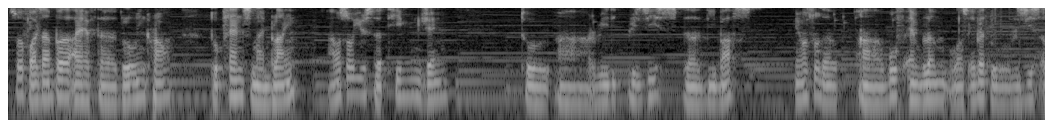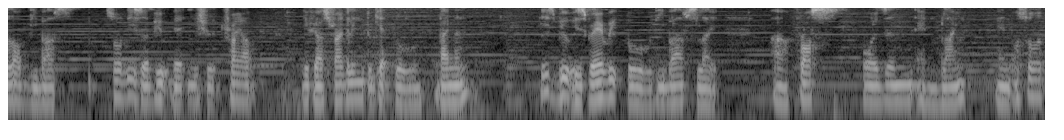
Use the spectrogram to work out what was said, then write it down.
So for example, I have the Glowing Crown to cleanse my blind. I also use the Tim Gem to uh, re resist the debuffs. And also the uh, Wolf Emblem was able to resist a lot of debuffs. So this is a build that you should try out if you are struggling to get to Diamond. This build is very weak to debuffs like uh, Frost, Poison and Blind and also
